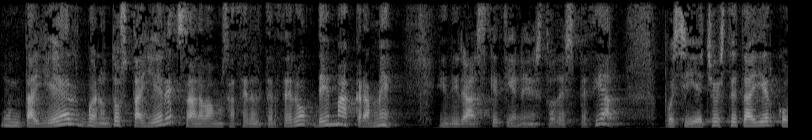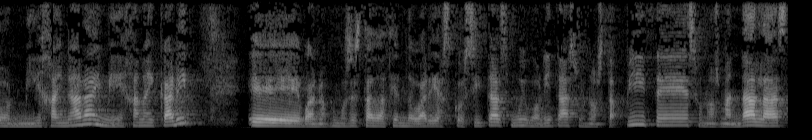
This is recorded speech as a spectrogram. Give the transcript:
un taller, bueno, dos talleres, ahora vamos a hacer el tercero, de macramé. Y dirás, ¿qué tiene esto de especial? Pues sí, he hecho este taller con mi hija Inara y mi hija Naikari. Eh, bueno, hemos estado haciendo varias cositas muy bonitas, unos tapices, unos mandalas,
